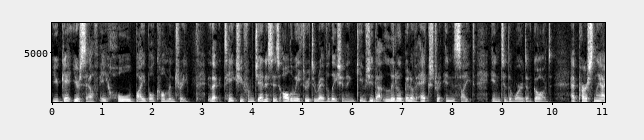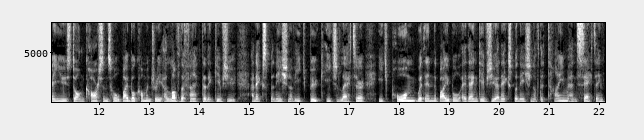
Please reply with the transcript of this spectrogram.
you get yourself a whole Bible commentary that takes you from Genesis all the way through to Revelation and gives you that little bit of extra insight into the Word of God. Uh, personally, I use Don Carson's whole Bible commentary. I love the fact that it gives you an explanation of each book, each letter, each poem within the Bible. It then gives you an explanation of the time and setting,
